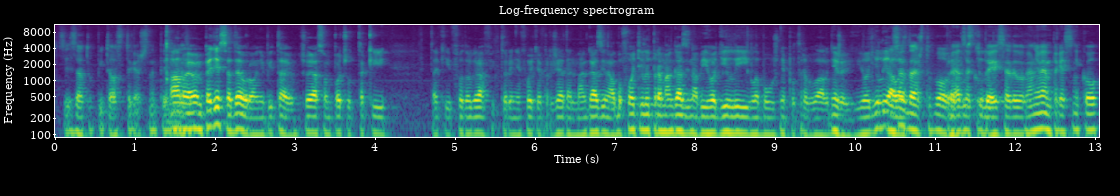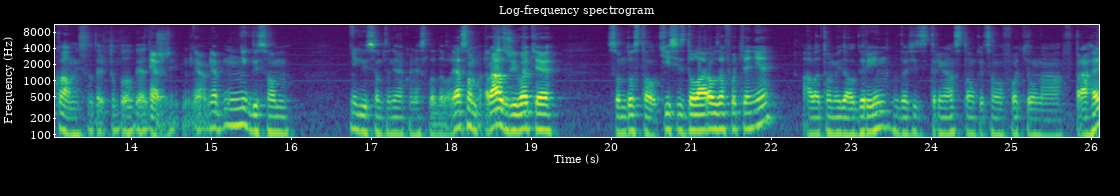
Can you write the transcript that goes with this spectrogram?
za to pýtal strašné peniaze. Áno, ja viem, 50 eur oni pýtajú, čo ja som počul taký, taký fotografi, ktorí nefotia pre žiaden magazín, alebo fotili pre magazín a vyhodili ich, lebo už nepotrebovali, nie že ich vyhodili, ale... Mne sa zdá, že to bolo viac ako 50 eur, ja neviem presne koľko, ale myslím, že to bolo viac. Ja, Ja, ja, nikdy som, nikdy som to nejako nesledoval. Ja som raz v živote som dostal 1000 dolárov za fotenie, ale to mi dal Green v 2013, keď som ho fotil na, v Prahe.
